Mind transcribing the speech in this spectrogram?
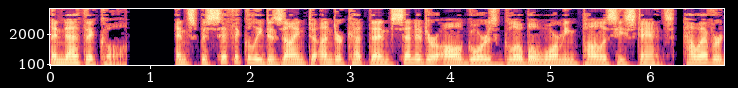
unethical and specifically designed to undercut then-Senator Al Gore's global warming policy stance. However,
